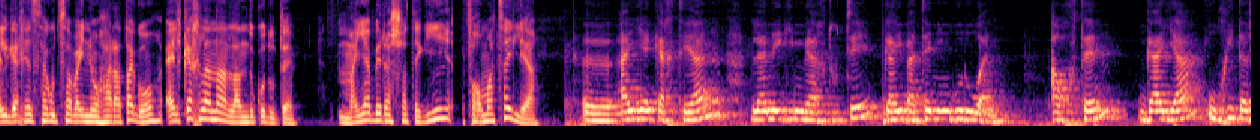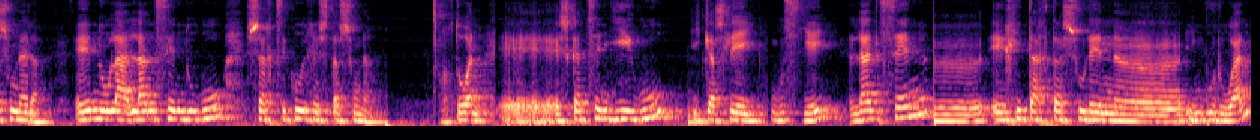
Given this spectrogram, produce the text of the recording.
Elgarre ezagutza baino haratago, elkar lana landuko dute. Maia berasategi formatzailea haiek artean lan egin behar dute gai baten inguruan. Aurten, gaia urritasuna da. E, nola lan zen dugu sartzeko irrestasuna. Orduan, e, eskatzen diegu ikaslei guziei, lan zen e, erritartasuren inguruan.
